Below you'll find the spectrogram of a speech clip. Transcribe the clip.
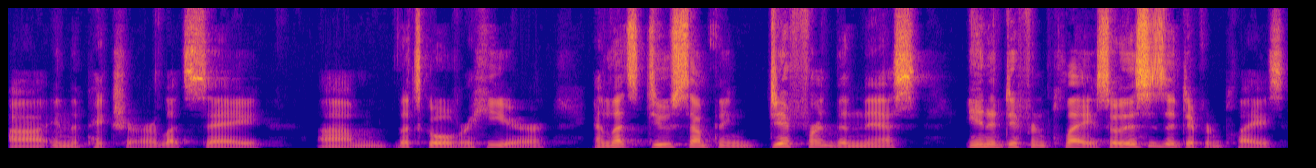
uh, in the picture. Let's say, um, let's go over here and let's do something different than this in a different place. So this is a different place,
